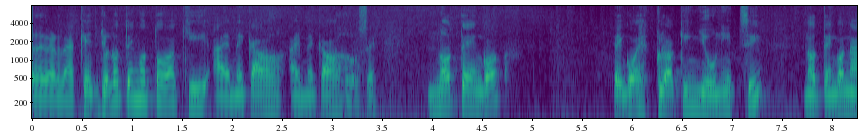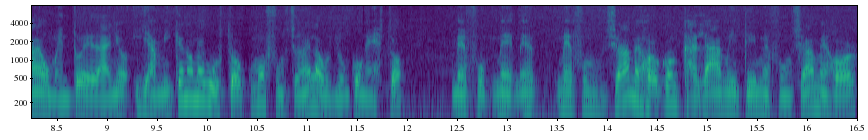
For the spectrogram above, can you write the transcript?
de verdad que yo lo tengo todo aquí a MK, a MK12. No tengo, tengo clocking unit, ¿sí? No tengo nada de aumento de daño. Y a mí que no me gustó cómo funciona el Auyun con esto. Me, me, funciona mejor con Calamity, me funciona mejor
